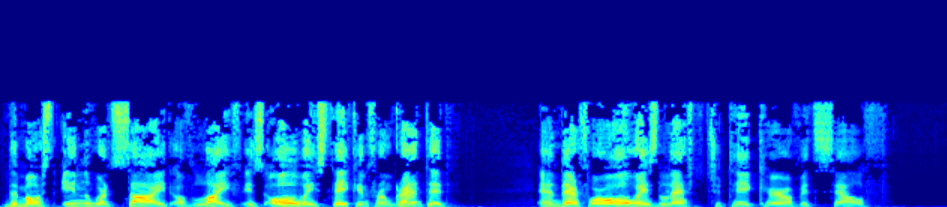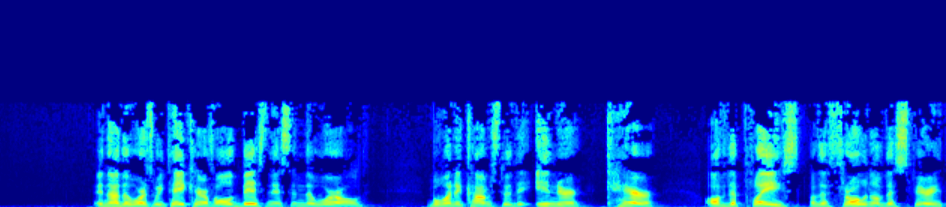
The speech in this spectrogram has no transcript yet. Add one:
the most inward side of life is always taken for granted, and therefore always left to take care of itself. In other words, we take care of all business in the world, but when it comes to the inner care of the place, of the throne of the Spirit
